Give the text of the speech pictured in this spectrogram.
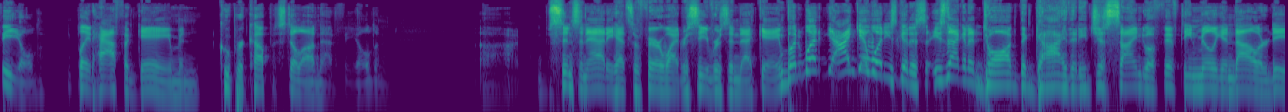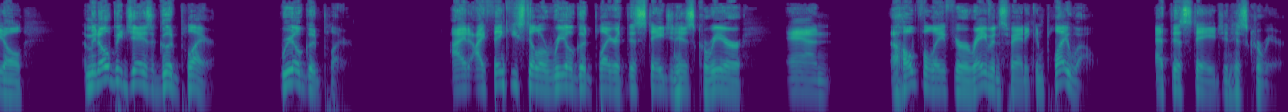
field. He played half a game, and Cooper Kupp was still on that field, and uh, Cincinnati had some fair wide receivers in that game. But what I get what he's going to say. He's not going to dog the guy that he just signed to a fifteen million dollar deal. I mean, OBJ is a good player, real good player. I, I think he's still a real good player at this stage in his career, and uh, hopefully, if you're a Ravens fan, he can play well at this stage in his career.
